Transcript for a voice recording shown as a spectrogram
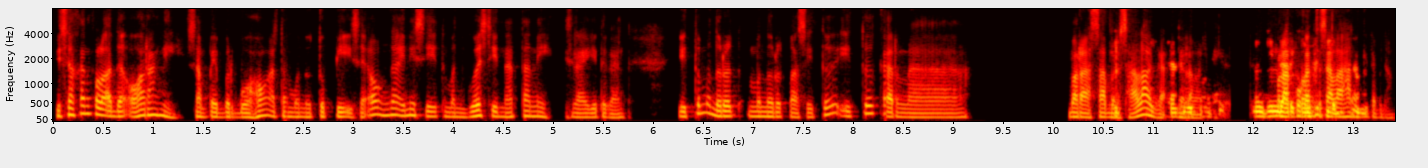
misalkan kalau ada orang nih sampai berbohong atau menutupi, saya oh enggak ini sih teman gue si Nathan nih, misalnya gitu kan, itu menurut menurut Mas itu itu karena merasa bersalah gak dalam arti melakukan kesalahan kita bilang.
